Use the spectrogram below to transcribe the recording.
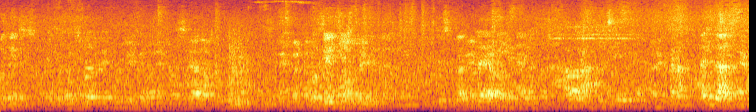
Okay. Anladım.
